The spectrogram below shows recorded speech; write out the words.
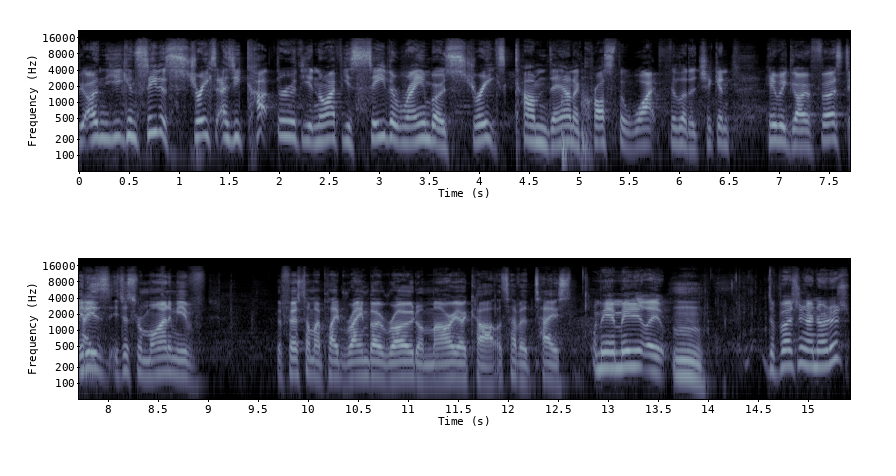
And you can see the streaks as you cut through with your knife. You see the rainbow streaks come down across the white fillet of chicken. Here we go. First, It taste. is. It just reminded me of the first time I played Rainbow Road on Mario Kart. Let's have a taste. I mean, immediately, Mm. the first thing I noticed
